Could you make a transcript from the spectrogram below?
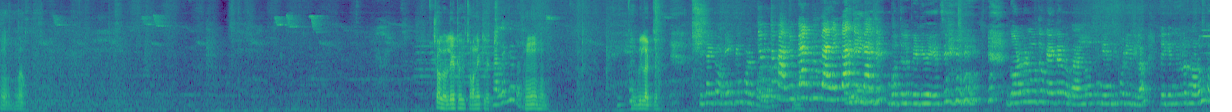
হুম নাও চলো লেট হয়েছে অনেক লেট ভালো হুম হুম। হেভি লাগছে। অনেকদিন পরে ভদ্রলোক রেডি হয়ে গেছে। গরমের মধ্যে ওকে একটা নতুন গেঞ্জি পরিয়ে দিলাম। তো এই গেঞ্জিগুলো নরম তো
